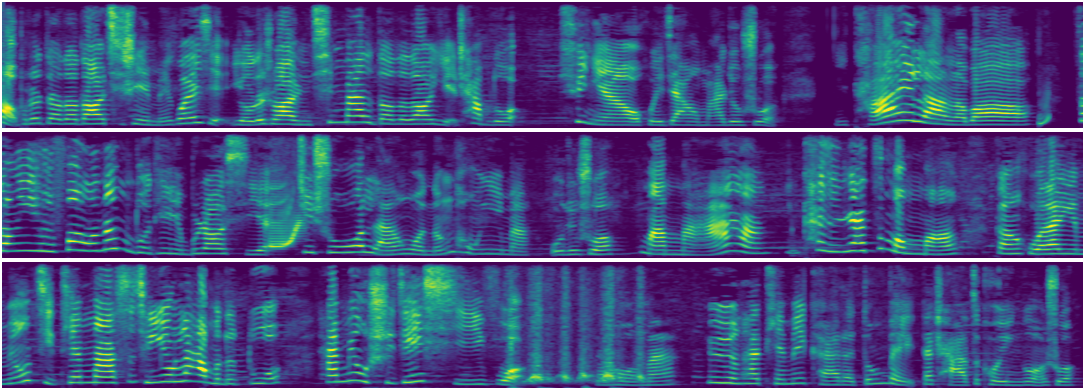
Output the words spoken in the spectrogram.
老婆的叨叨叨其实也没关系，有的时候啊你亲妈的叨叨叨也差不多。去年啊，我回家，我妈就说你太懒了吧。脏衣服放了那么多天也不知道洗，这说我懒，我能同意吗？我就说妈妈，你看人家这么忙，刚回来也没有几天嘛，事情又那么的多，还没有时间洗衣服。然后我妈又用她甜美可爱的东北大碴子口音跟我说：“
